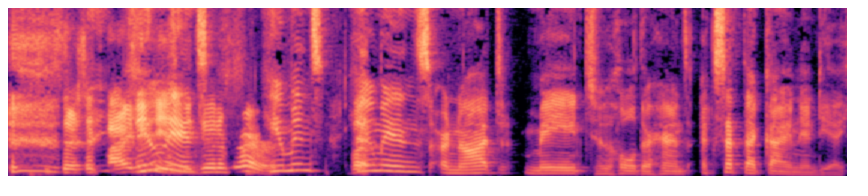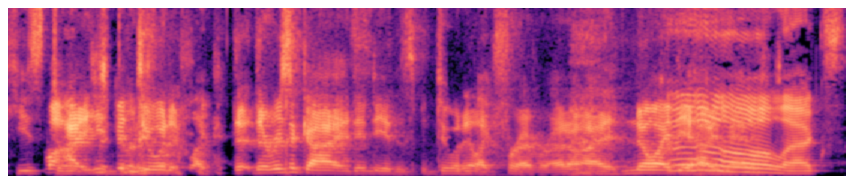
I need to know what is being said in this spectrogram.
There's a guy in humans, India doing it forever. Humans, but, humans are not made to hold their hands, except that guy in India. He's well, doing, I, he's been, been doing, doing, it, like there is a guy in India that's been doing it like forever. I don't, I have no idea how he Oh, Lex.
